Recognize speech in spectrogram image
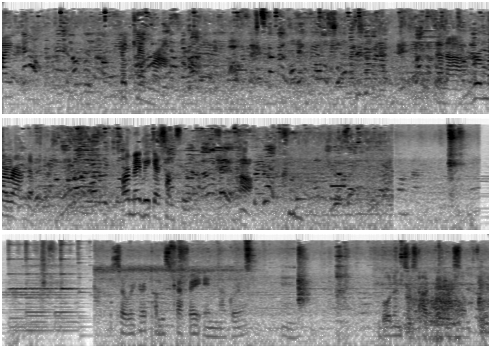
In backside Bic Camera. Gonna room around a bit. Or maybe get some food. Ah. so we're here at Thomas Cafe in Nagoya and Bulin's is out getting some food.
